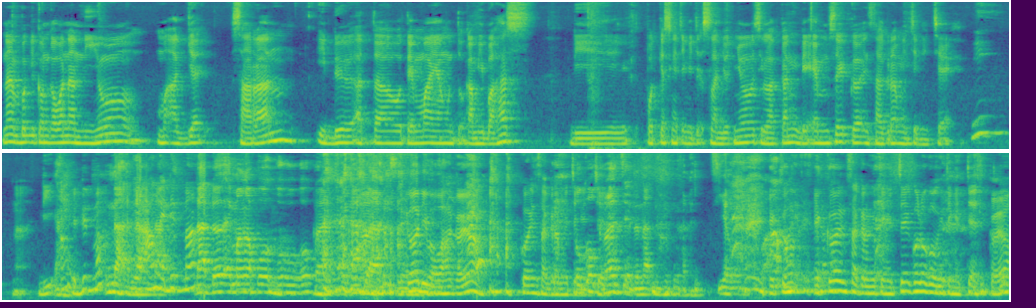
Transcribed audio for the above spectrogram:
nah bagi kawan-kawan Nio maagiat saran, ide atau tema yang untuk kami bahas di podcast ngecek-ngecek selanjutnya silakan DM saya ke Instagram ngecek-ngecek. Ih, Nah, di ah, edit mah. Nah, Ya, nah, nah. edit, mah. Nah, ada emang apa kok kok keras, kok keras. Kau di bawah kau ya. Kau Instagram Kok kok ngecek-ngecek. keras ya dan nak siang. Eko, Eko Instagram ngecek-ngecek, kau logo ngecek-ngecek sih kau ya.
